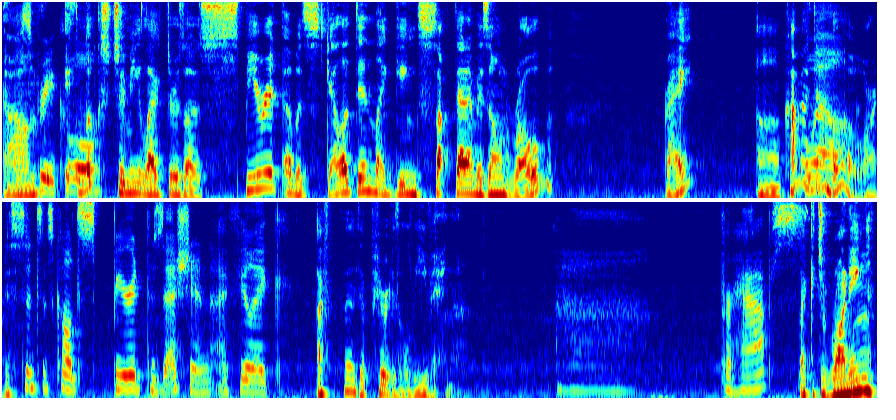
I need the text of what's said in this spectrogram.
Um, pretty It looks to me like there's a spirit of a skeleton like getting sucked out of his own robe, right? Uh, comment down below, artist. Since it's called spirit possession, I feel like I feel like the spirit is leaving. perhaps Like it's running,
